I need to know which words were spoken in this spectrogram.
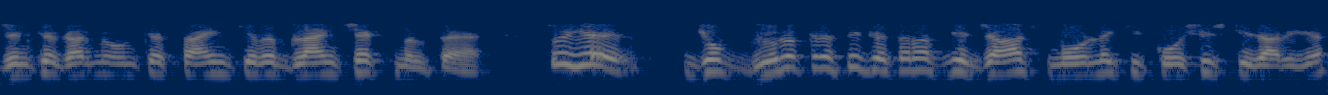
जिनके घर में उनके साइन किए हुए ब्लैंक चेक मिलते हैं तो ये जो ब्यूरोक्रेसी की तरफ़ ये जाँच मोड़ने की कोशिश की जा रही है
